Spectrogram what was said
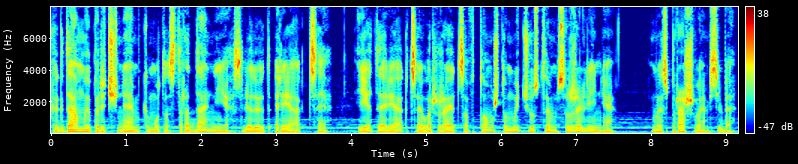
Когда мы причиняем кому-то страдания, следует реакция, и эта реакция выражается в том, что мы чувствуем сожаление. Мы спрашиваем себя,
